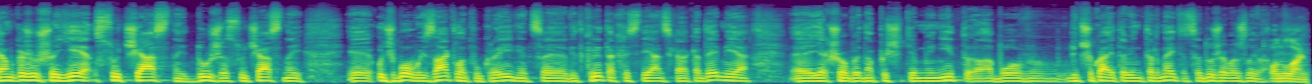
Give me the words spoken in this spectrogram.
Я вам кажу, що є сучасний, дуже сучасний е, учбовий заклад в Україні. Це відкрита християнська академія. Е, якщо ви напишете мені, то або відшукаєте в інтернеті, це дуже важливо. онлайн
